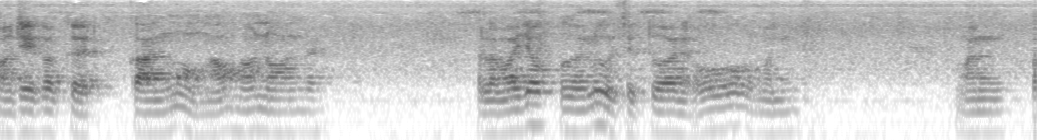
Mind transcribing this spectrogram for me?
บางทีก็เกิดการง่วงเหงาหอนอนไปเรามายกมือรู้สึกตัวเนี่ยโอ้ มัน มันป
